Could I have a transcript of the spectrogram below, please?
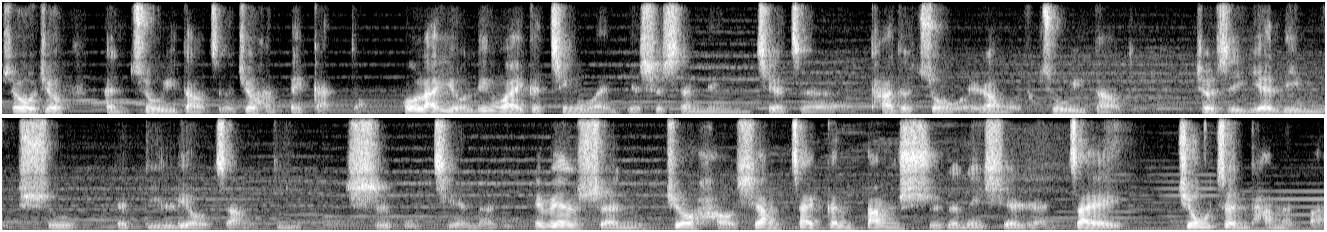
所以我就很注意到这个，就很被感动。后来有另外一个经文，也是圣灵借着他的作为让我注意到的，就是耶利米书的第六章第十五节那里，那边神就好像在跟当时的那些人在纠正他们吧，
